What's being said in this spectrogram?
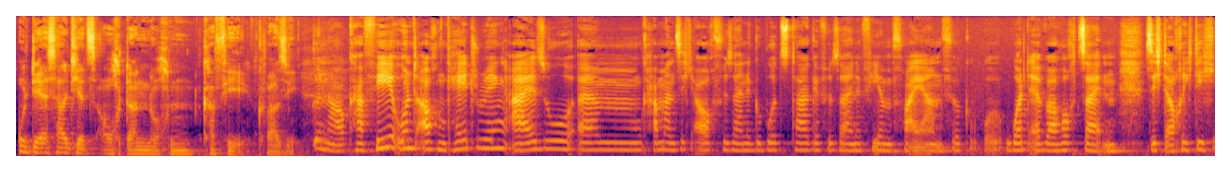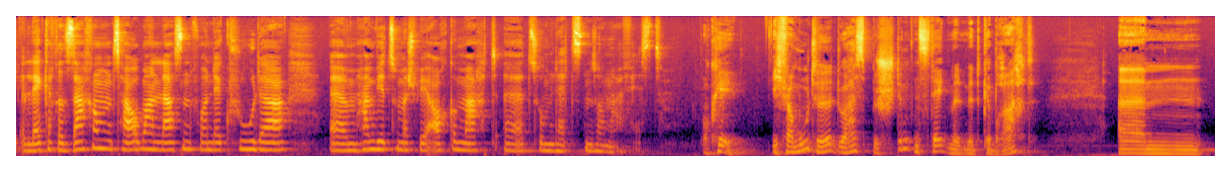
Und der ist halt jetzt auch dann noch ein Café quasi. Genau, Kaffee und auch ein Catering. Also ähm, kann man sich auch für seine Geburtstage, für seine Firmenfeiern, für whatever Hochzeiten, sich da auch richtig leckere Sachen zaubern lassen von der Crew da. Ähm, haben wir zum Beispiel auch gemacht äh, zum letzten Sommerfest. Okay, ich vermute, du hast bestimmt ein Statement mitgebracht. Ähm,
